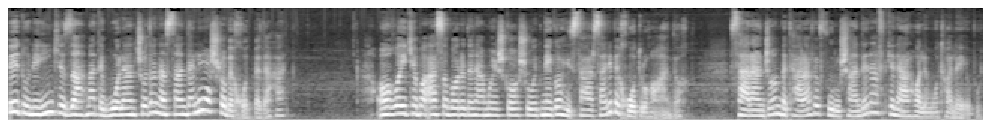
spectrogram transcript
بدون اینکه زحمت بلند شدن از صندلیاش را به خود بدهد. آقایی که با اسا وارد نمایشگاه شد نگاهی سرسری به خودروها انداخت. سرانجام به طرف فروشنده رفت که در حال مطالعه بود.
